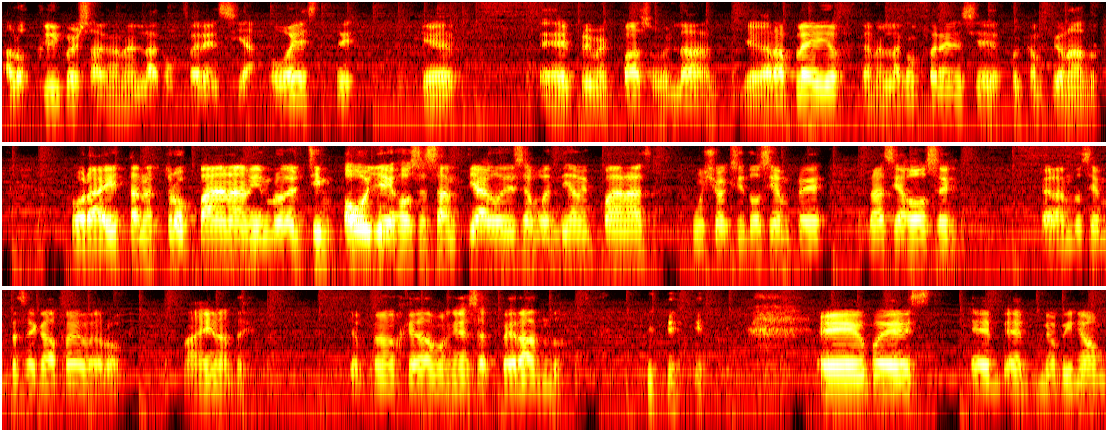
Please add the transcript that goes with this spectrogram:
a los Clippers a ganar la conferencia oeste, que es el primer paso, ¿verdad? Llegar a playoffs, ganar la conferencia y después campeonato. Por ahí está nuestro pana, miembro del team. Oye, José Santiago dice: Buen día, mis panas. Mucho éxito siempre. Gracias, José. Esperando siempre ese café, pero imagínate. Siempre nos quedamos en esa, esperando. Eh, pues, en, mi opinión,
